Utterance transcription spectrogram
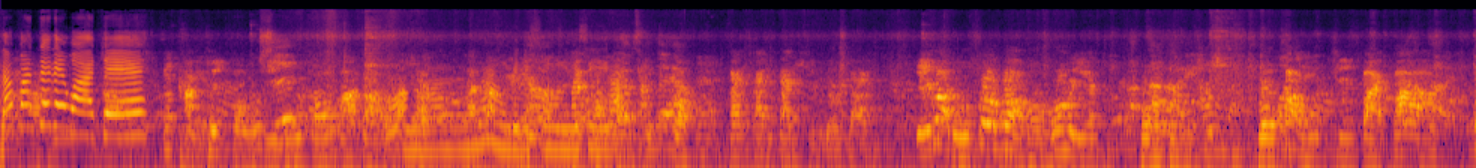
老板，这个偌济？你扛水布是多八道，ang bilis mong masira. 咱简单收就知。药我如果我无好用，无分无百分之百把我打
